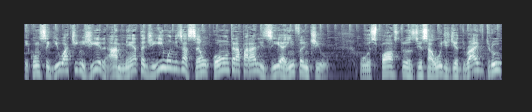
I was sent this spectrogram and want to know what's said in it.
e conseguiu atingir a meta de imunização contra a paralisia infantil. Os postos de saúde de drive-thru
